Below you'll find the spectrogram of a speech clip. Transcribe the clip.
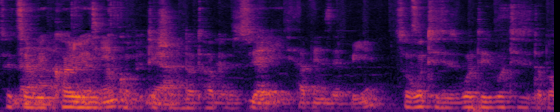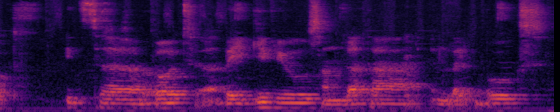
so it's a recurring 18, competition yeah. that happens. Yeah, it happens every year. So what is it? What is what is it about? It's uh, about uh, they give you some data and like books,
